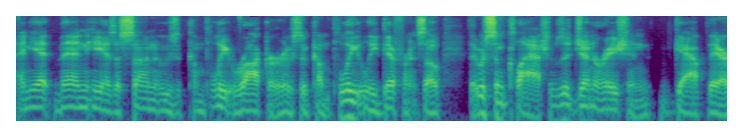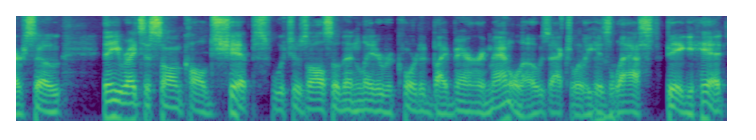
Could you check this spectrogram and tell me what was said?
and yet then he has a son who's a complete rocker, who's a completely different. So there was some clash. It was a generation gap there. So then he writes a song called Ships, which was also then later recorded by Barry Manilow. Was actually his mm-hmm. last big hit.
